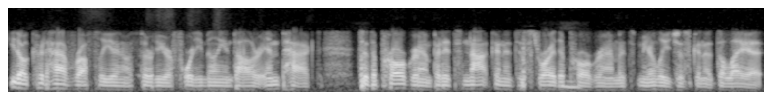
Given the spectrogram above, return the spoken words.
you know, could have roughly you know 30 or 40 million dollar impact to the program, but it's not going to destroy the mm-hmm. program. It's merely just going to delay it.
